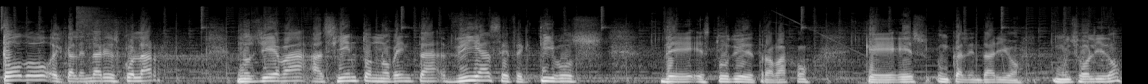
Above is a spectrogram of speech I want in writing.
Todo el calendario escolar nos lleva a 190 días efectivos de estudio y de trabajo, que es un calendario muy sólido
